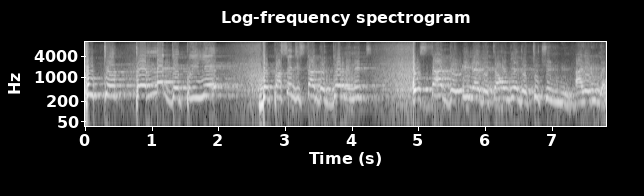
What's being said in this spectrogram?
pour te de prier, de passer du stade de deux minutes au stade de une heure de temps ou bien de toute une nuit. Alléluia.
